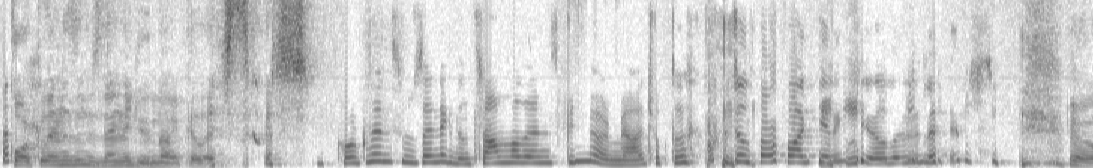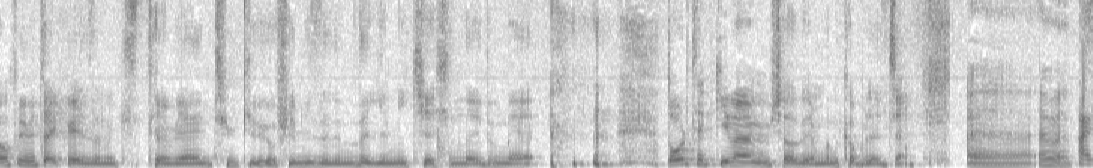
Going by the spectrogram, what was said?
Korkularınızın üzerine gidin arkadaşlar. Korkularınızın üzerine gidin. Travmalarınız bilmiyorum ya. Çok da kurcalamak gerekiyor olabilir. Ya, o filmi tekrar izlemek istiyorum yani. Çünkü o filmi izlediğimde 22 yaşındaydım ve doğru tepkiyi vermemiş olabilirim. Bunu kabul edeceğim. Ee, evet. Ay,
